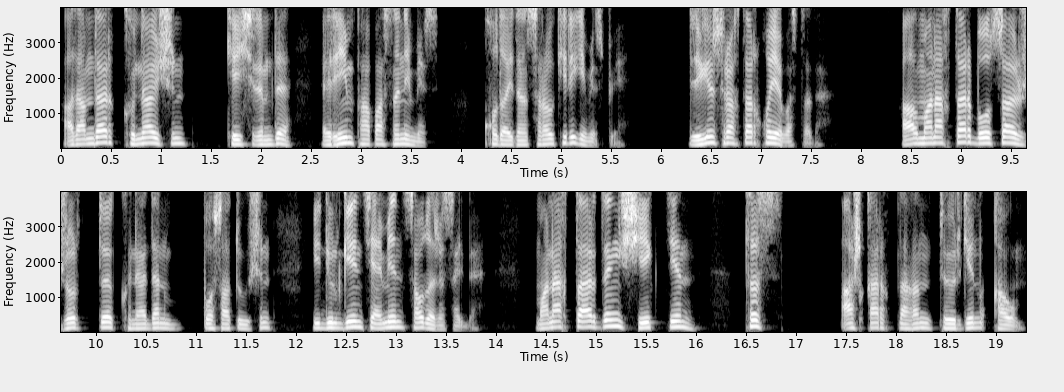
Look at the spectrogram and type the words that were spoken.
Адамдар күнә үшін кешірімді рим папасынан емес құдайдан сұрау керек емес пе? Деген сұрақтар қоя бастады. Ал монахтар болса жұртты күнәдан босату үшін индульгенциямен сауда жасайды. Монахтардың шектен тыс ашқарықтағын төрген қауым.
